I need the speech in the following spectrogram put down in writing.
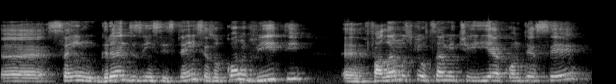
uh, sem grandes insistências, o convite, uh, falamos que o summit ia acontecer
